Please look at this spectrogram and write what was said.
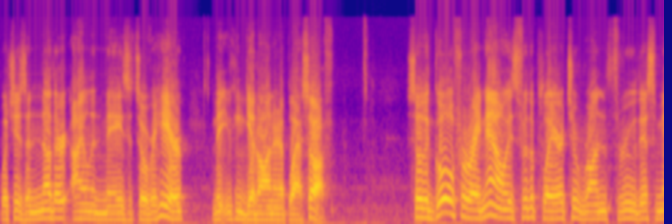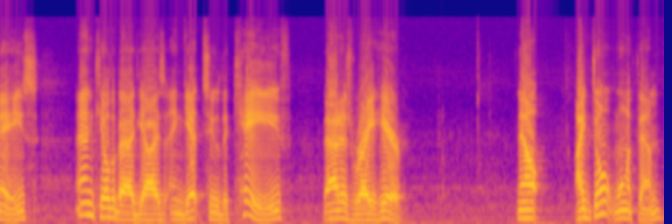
which is another island maze that's over here that you can get on and it blasts off. So the goal for right now is for the player to run through this maze and kill the bad guys and get to the cave that is right here. Now, I don't want them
